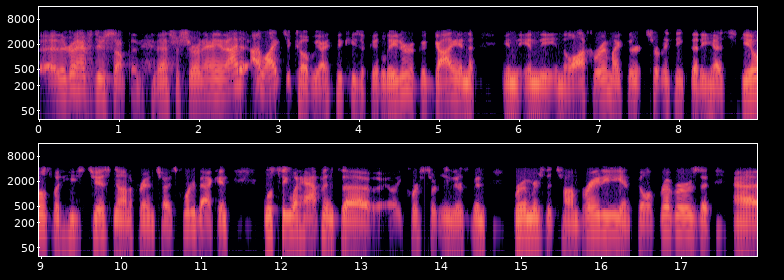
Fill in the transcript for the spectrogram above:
uh, they're going to have to do something. That's for sure. And I, I like Jacoby. I think he's a good leader, a good guy the in in the in the locker room. I th- certainly think that he has skills, but he's just not a franchise quarterback. And we'll see what happens. Uh, of course, certainly there's been rumors that Tom Brady and Philip Rivers, uh,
